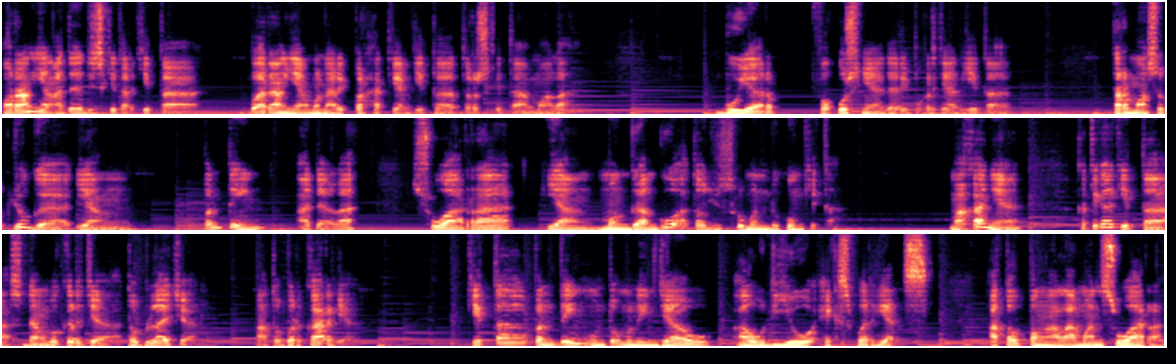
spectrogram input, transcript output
orang yang ada di sekitar kita, barang yang menarik perhatian kita, terus kita malah buyar fokusnya dari pekerjaan kita. Termasuk juga yang penting adalah suara yang mengganggu atau justru mendukung kita. Makanya, ketika kita sedang bekerja atau belajar atau berkarya, kita penting untuk meninjau audio experience atau pengalaman suara,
